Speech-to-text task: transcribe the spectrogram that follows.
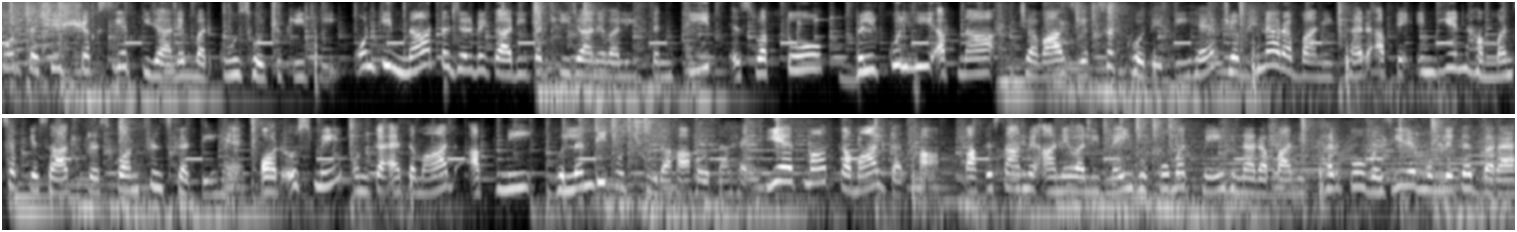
پرکشش شخصیت کی جانب مرکوز ہو چکی تھی۔ ان کی نا تجربے کاری پر کی جانے والی تنقید اس وقت تو بالکل ہی اپنا جواز یکسر کھو دیتی ہے جب ہنا ربانی گھر اپنے انڈین ہم منصب کے ساتھ پریس کانفرنس کرتی ہیں اور اس میں ان کا اعتماد اپنی بلندی کو چھو رہا ہوتا ہے۔ یہ اعتماد کمال کا تھا۔ پاکستان میں آنے والی نئی حکومت میں ہنا ربانی گھر کو وزیر مملکت برائے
